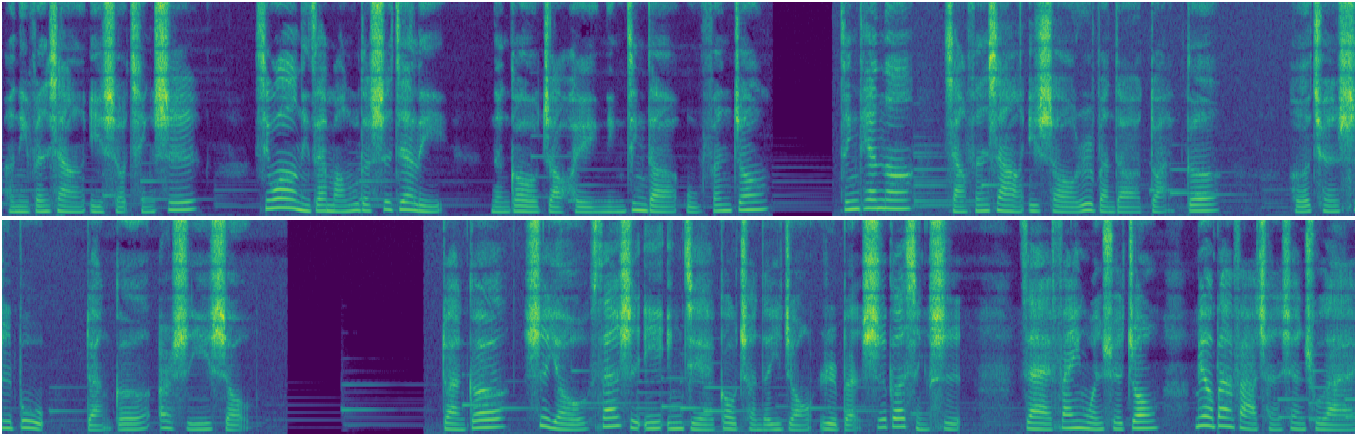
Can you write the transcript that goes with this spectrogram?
和你分享一首情诗，希望你在忙碌的世界里能够找回宁静的五分钟。今天呢，想分享一首日本的短歌，和泉式部短歌二十一首。短歌是由三十一音节构成的一种日本诗歌形式，在翻译文学中没有办法呈现出来。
